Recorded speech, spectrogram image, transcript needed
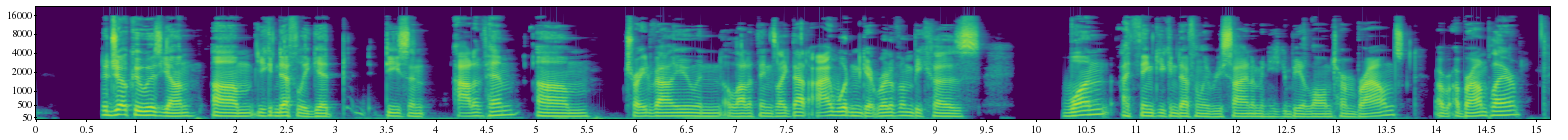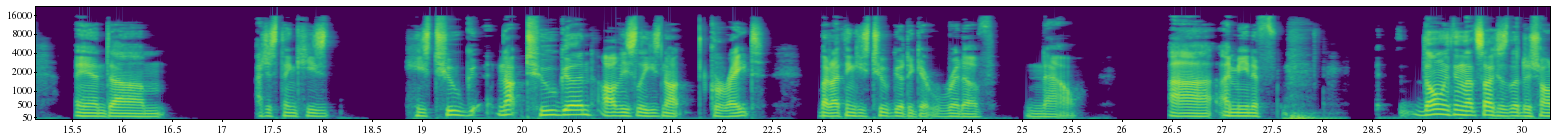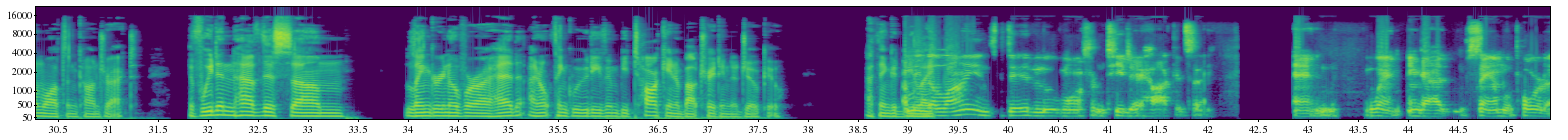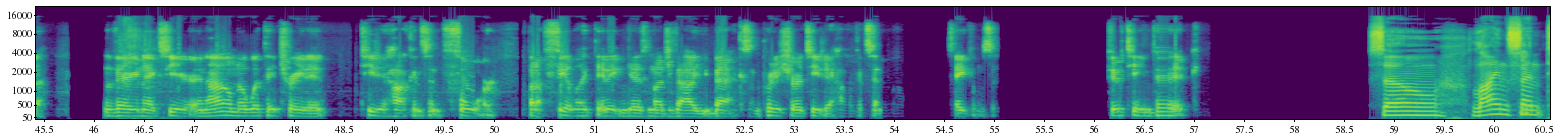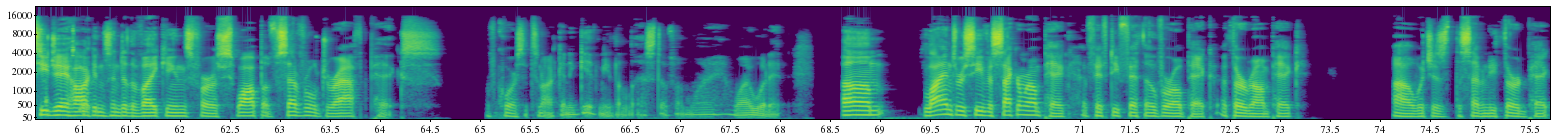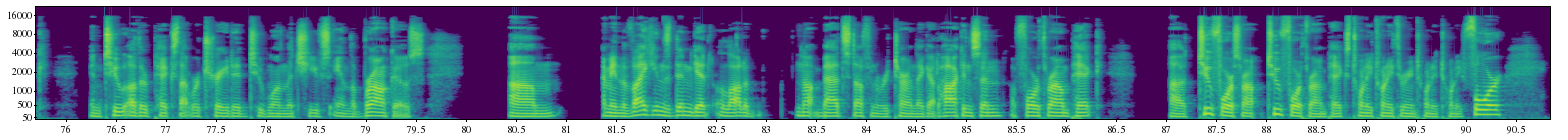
Njoku is young. Um, you can definitely get decent out of him. Um, trade value and a lot of things like that. I wouldn't get rid of him because one, I think you can definitely re-sign him and he can be a long-term Browns a, a Brown player. And um, I just think he's he's too not too good. Obviously, he's not great, but I think he's too good to get rid of now. Uh, I mean, if the only thing that sucks is the Deshaun Watson contract. If we didn't have this um, lingering over our head, I don't think we would even be talking about trading a Joku. I think it'd I be mean, like the Lions did move on from TJ Hockenson and went and got Sam LaPorta the very next year. And I don't know what they traded TJ Hockenson for, but I feel like they didn't get as much value back because I'm pretty sure TJ Hockenson take him 15 pick. So, Lions sent TJ Hockenson to the Vikings for a swap of several draft picks. Of course, it's not going to give me the list of them. Why? Why would it? Um, Lions receive a second round pick, a 55th overall pick, a third round pick, uh, which is the 73rd pick, and two other picks that were traded to one the Chiefs and the Broncos. Um, I mean, the Vikings didn't get a lot of not bad stuff in return. They got Hockenson, a fourth round pick, uh, two fourth round two fourth round picks, 2023 and 2024,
